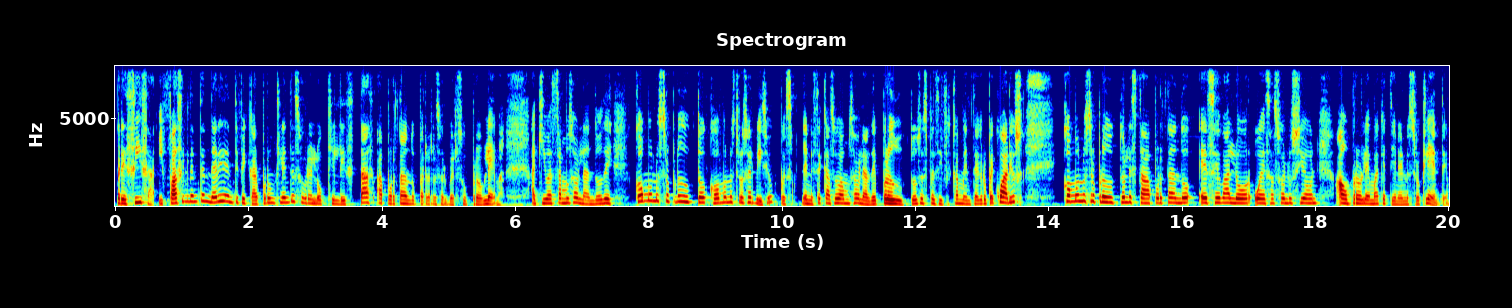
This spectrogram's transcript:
precisa y fácil de entender e identificar por un cliente sobre lo que le estás aportando para resolver su problema. Aquí estamos hablando de cómo nuestro producto, cómo nuestro servicio, pues en este caso vamos a hablar de productos específicamente agropecuarios, cómo nuestro producto le está aportando ese valor o esa solución a un problema que tiene nuestro cliente.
